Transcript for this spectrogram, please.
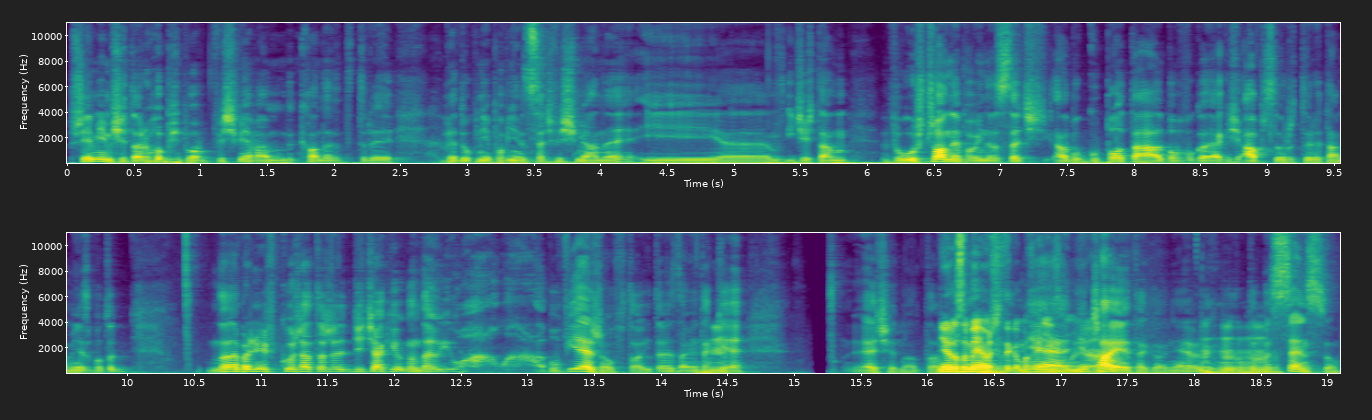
przyjemnie mi się to robi, bo wyśmiewam content, który według mnie powinien zostać wyśmiany i, e, i gdzieś tam wyłuszczony powinno zostać albo głupota, albo w ogóle jakiś absurd, który tam jest, bo to no najbardziej mnie wkurza to, że dzieciaki oglądają i wow, wow, albo wierzą w to i to jest dla mnie Mhm. takie wiecie, no to... Nie rozumieją się tego Nie, mechanizmu, nie nie? czaję tego, nie? Mhm, to mhm. bez sensu.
